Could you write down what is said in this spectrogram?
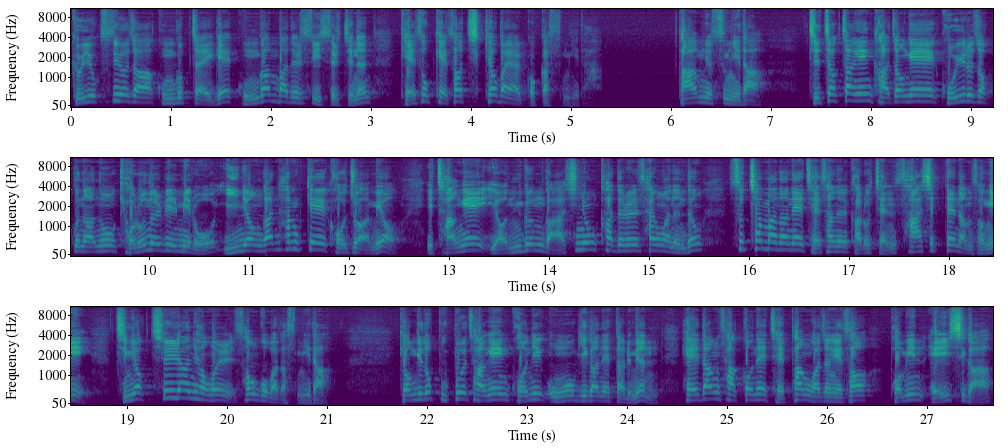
교육 수요자와 공급자에게 공감받을 수 있을지는 계속해서 지켜봐야 할 것 같습니다. 다음 뉴스입니다. 지적장애인 가정에 고의로 접근한 후 결혼을 빌미로 2년간 함께 거주하며 장애 연금과 신용카드를 사용하는 등 수천만 원의 재산을 가로챈 40대 남성이 징역 7년형을 선고받았습니다. 경기도 북부 장애인 권익 옹호기관에 따르면 해당 사건의 재판 과정에서 범인 A씨가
